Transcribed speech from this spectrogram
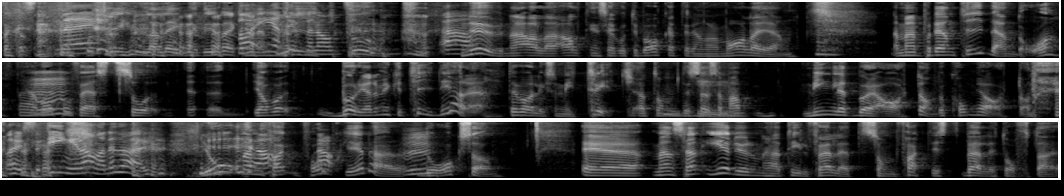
på fest Mm. Nej. på så himla länge. Det är verkligen Vad är en det för något? brytpunkt. Nu när alla, allting ska gå tillbaka till det normala igen. Nej, men på den tiden då, när jag Mm. var på fest, så eh, jag var, började mycket tidigare. Det var liksom mitt trick. Att om det, mm. man, minglet börjar 18, då kom jag 18. Ja, just det. Ingen annan är där. Jo, men Ja. folk Ja. är där då också. Eh, men sen är det ju det här tillfället som faktiskt väldigt ofta, eh,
